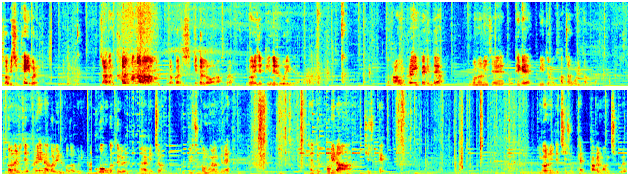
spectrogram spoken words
접이식 테이블, 작은 칼 하나랑 몇 가지 식기들 넣어놨고요. 이건 이제 비닐 롤입니다. 다음은 프레임백인데요. 이거는 이제 토픽의 미드로 4.5L입니다. 이거는 이제 프레임에 걸리는 거다 보니까 무거운 것들을 넣어야겠죠. 길쭉한 모양들의 텐트 폴이랑 지주팩. 이거는 이제 지주팩 박을 망치고요.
